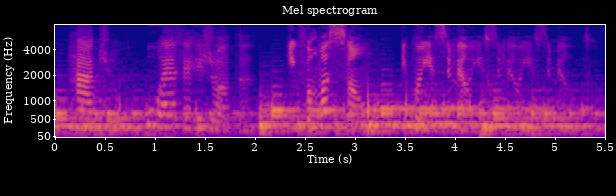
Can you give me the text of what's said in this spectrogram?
Rádio UFRJ. Informação e conhecimento, conhecimento, conhecimento.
